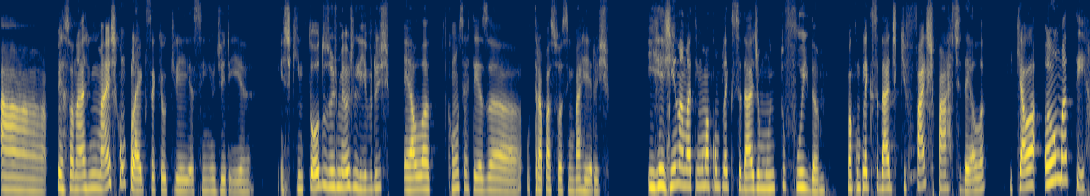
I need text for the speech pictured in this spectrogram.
a personagem mais complexa que eu criei, assim, eu diria. Acho que em todos os meus livros ela com certeza ultrapassou assim barreiras. E Regina ela tem uma complexidade muito fluida, uma complexidade que faz parte dela e que ela ama ter,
